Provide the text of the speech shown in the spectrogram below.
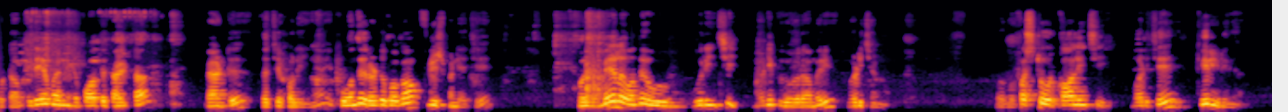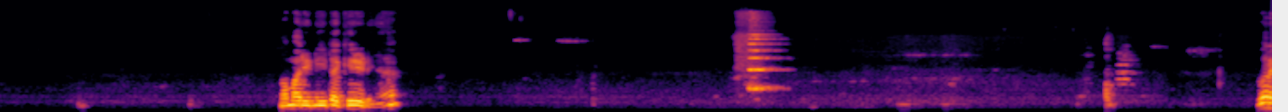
ஓட்டம். இதே மாதிரி நீங்கள் பார்த்து கரெக்டாக பேண்ட்டு தைச்சு பழகிங்க இப்போ வந்து ரெண்டு பக்கம் ஃபினிஷ் பண்ணியாச்சு. கொஞ்சம் மேலே வந்து ஒரு இன்ச்சு மடிப்பு வர மாதிரி மடிச்சிடணும். ஃபஸ்ட்டு ஒரு கால் இன்ச்சு மடித்து கீறிடுங்க. இந்த மாதிரி நீட்டாக கீறிடுங்க. வேற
